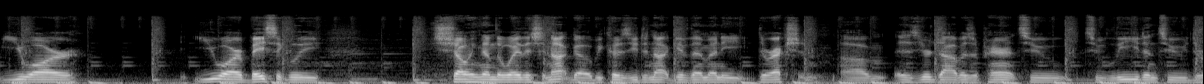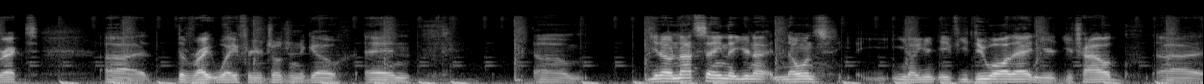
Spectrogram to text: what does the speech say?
you are you are basically showing them the way they should not go because you did not give them any direction. Um, it is your job as a parent to to lead and to direct uh, the right way for your children to go. And um, you know, not saying that you're not. No one's you know, if you do all that and your your child uh,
